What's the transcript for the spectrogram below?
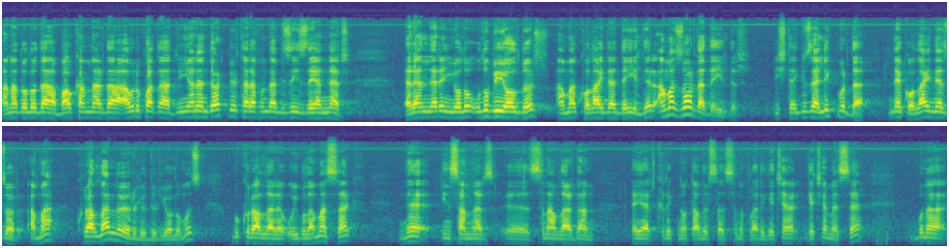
Anadolu'da, Balkanlar'da, Avrupa'da, dünyanın dört bir tarafında bizi izleyenler, Erenlerin yolu ulu bir yoldur ama kolay da değildir ama zor da değildir. İşte güzellik burada. Ne kolay ne zor ama kurallarla örülüdür yolumuz. Bu kuralları uygulamazsak ne insanlar e, sınavlardan eğer kırık not alırsa, sınıfları geçer, geçemezse buna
